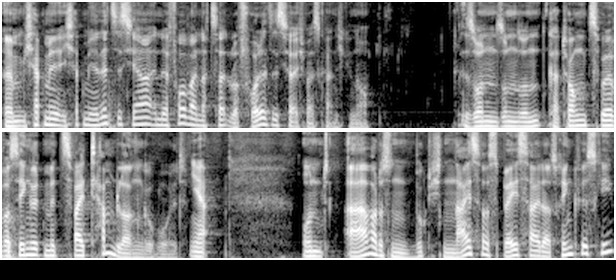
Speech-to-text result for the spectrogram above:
Ähm, ich habe mir, ich hab mir letztes Jahr in der Vorweihnachtszeit oder vorletztes Jahr, ich weiß gar nicht genau, so einen so einen- so einen Karton 12er Singleton mit zwei Tumblern geholt. Ja. Und A war das ein wirklich nicer Space Cider Trinkwhisky,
